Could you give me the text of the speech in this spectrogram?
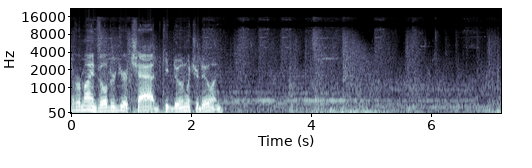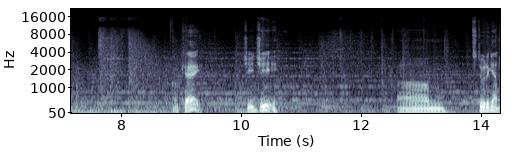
Never mind, Vildred, you're a Chad. Keep doing what you're doing. Okay. GG. Um, let's do it again.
